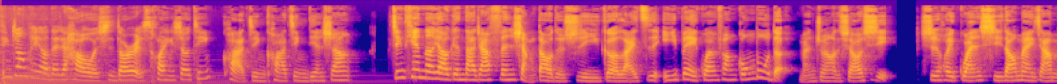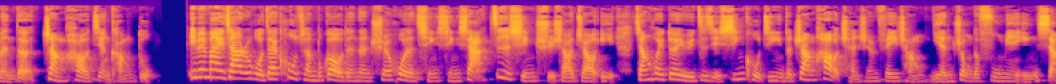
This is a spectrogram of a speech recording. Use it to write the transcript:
听众朋友，大家好，我是 Doris，欢迎收听跨境跨境电商。今天呢，要跟大家分享到的是一个来自 eBay 官方公布的蛮重要的消息，是会关系到卖家们的账号健康度。eBay 卖家如果在库存不够等等缺货的情形下自行取消交易，将会对于自己辛苦经营的账号产生非常严重的负面影响。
